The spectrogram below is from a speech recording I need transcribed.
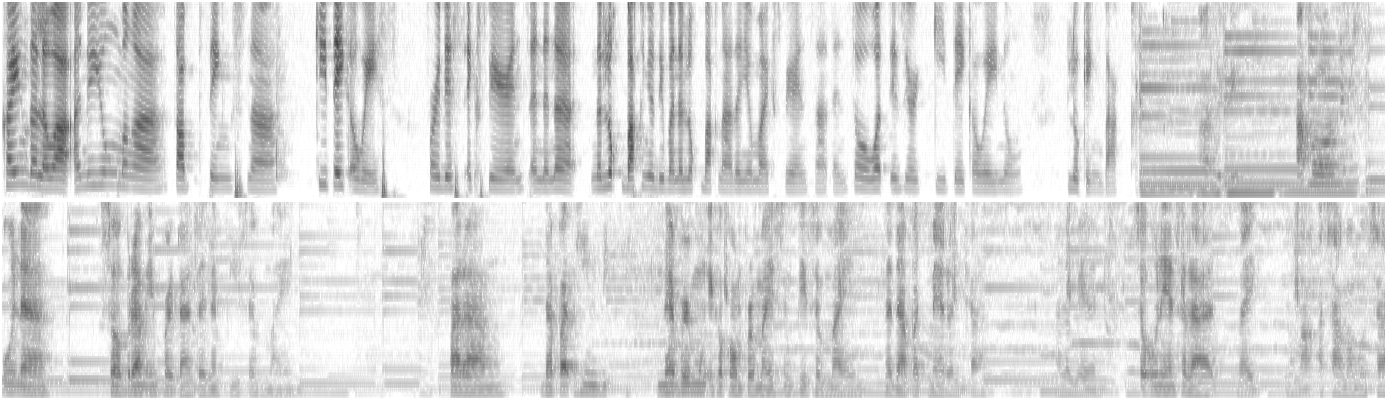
kayong dalawa, ano yung mga top things na key takeaways for this experience and then na, na look back nyo, di ba, na look back natin yung mga experience natin. So, what is your key takeaway nung looking back? Ah, sige. Ako, una, sobrang importante ng peace of mind. Parang, dapat hindi, never mong i-compromise yung peace of mind na dapat meron ka. Alam mo yun? So, una yan sa lahat, like, yung mga kasama mo sa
